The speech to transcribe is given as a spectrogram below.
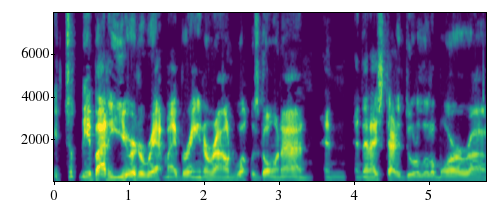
it took me about a year to wrap my brain around what was going on, and and then I started doing a little more uh,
